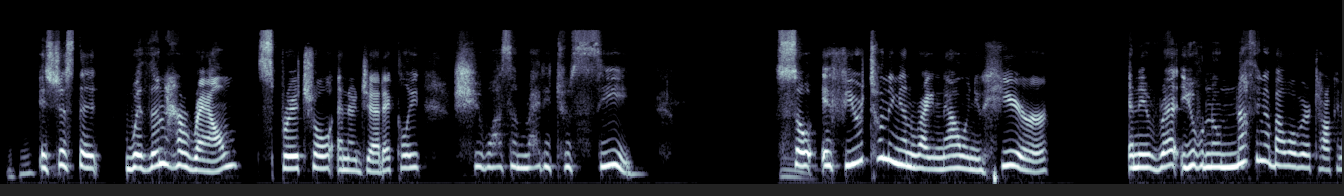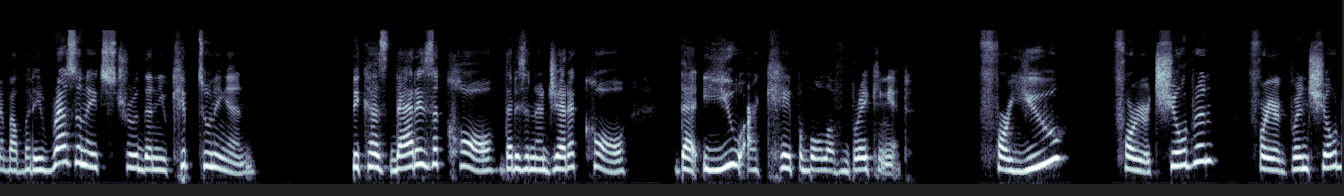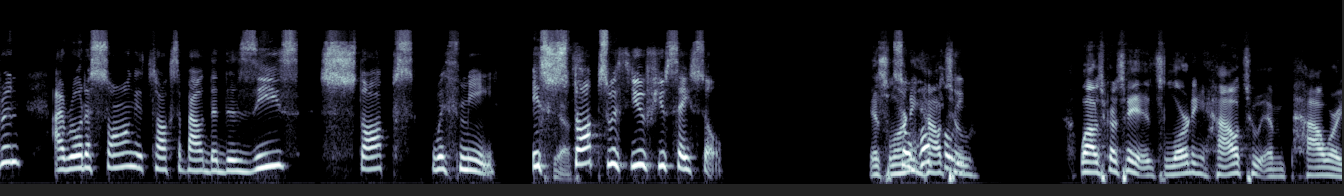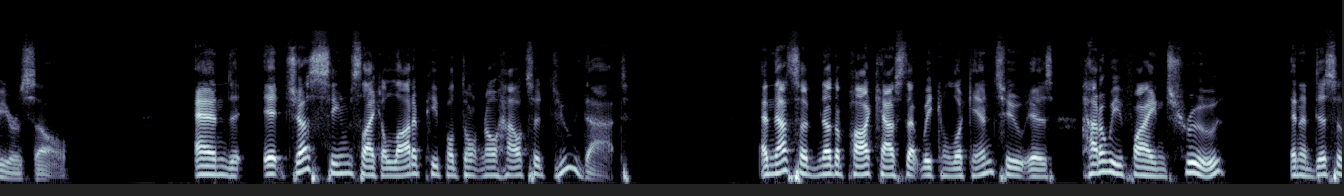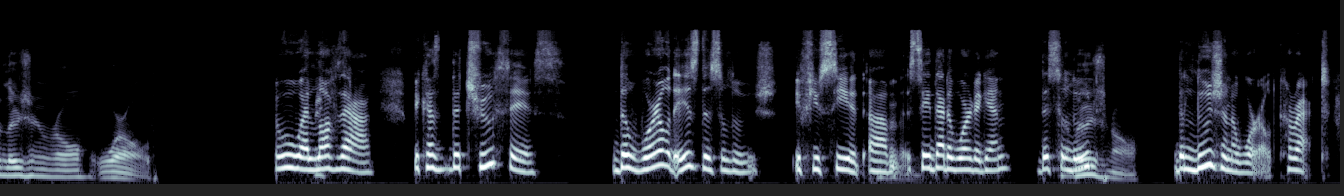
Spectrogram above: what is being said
Mm-hmm. It's just that within her realm, spiritual, energetically, she wasn't ready to see. Mm. So if you're tuning in right now and you hear and it re- you know nothing about what we're talking about, but it resonates true, then you keep tuning in because that is a call, that is an energetic call that you are capable of breaking it for you, for your children, for your grandchildren. I wrote a song, it talks about the disease stops with me. It yes. stops with you if you say so. It's learning so how to. Well, I was going to say it's learning how to empower yourself. And it just seems like a lot of people don't know how to do that. And that's another podcast that we can look into is how do we find truth in a disillusional world? Oh, I love that. Because the truth is the world is disillusioned. If you see it, um, say that a word again. Disillusional. Delusional world, correct.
